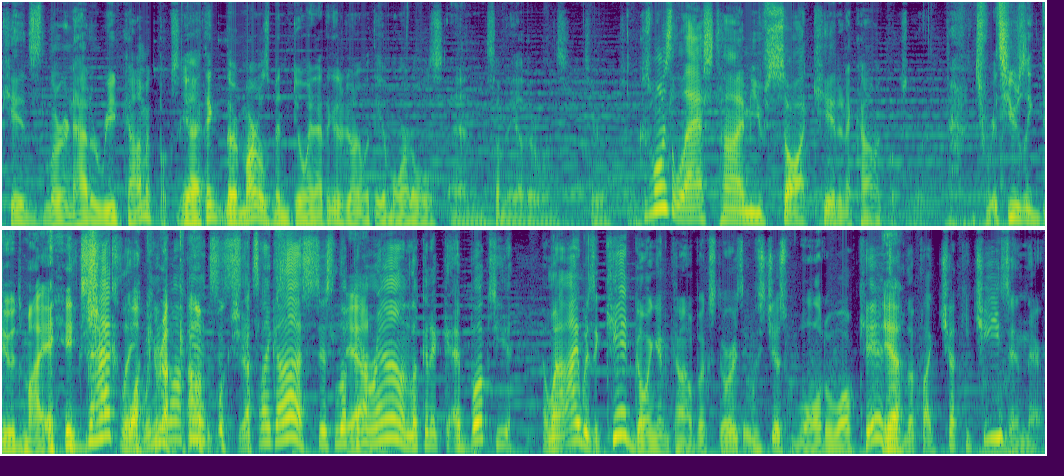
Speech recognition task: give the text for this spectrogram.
kids learn how to read comic books. Yeah, I think the Marvel's been doing. I think they're doing it with the Immortals and some of the other ones too. So. Because when was the last time you saw a kid in a comic book store? It's usually dudes my age. Exactly. When you walk in, it's, it's- it's like us, just looking Yeah. around, looking at, at books. You, and when I was a kid going into comic book stores, it was just wall to wall kids. Yeah. It looked like Chuck E. Cheese in there.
